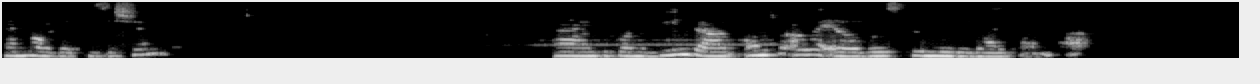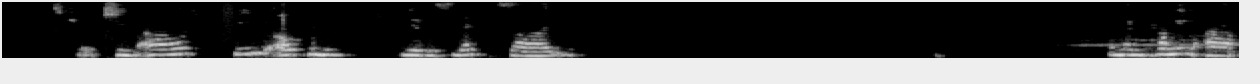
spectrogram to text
and hold that position. And we're going to lean down onto our elbows, bringing the right arm up. Stretching out, really open here this left side. And then coming up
